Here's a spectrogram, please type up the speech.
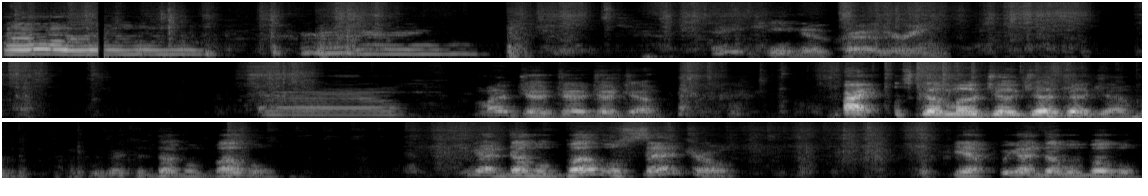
Oh, Krugering. Hey, go Krugering. Uh, Mojo Jojo Joe. All right, let's go Mojo Jojo Joe. We got the double bubble. We got double bubble central. Yep, we got double bubble.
